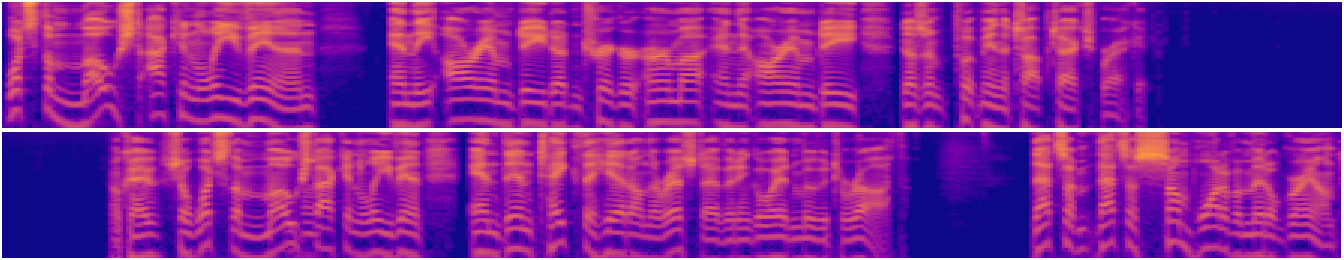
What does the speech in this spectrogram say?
what's the most I can leave in and the RMD doesn't trigger IRMAA, and the RMD doesn't put me in the top tax bracket. Okay, so what's the most mm-hmm. I can leave in, and then take the hit on the rest of it, and go ahead and move it to Roth. That's a that's a somewhat of a middle ground.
